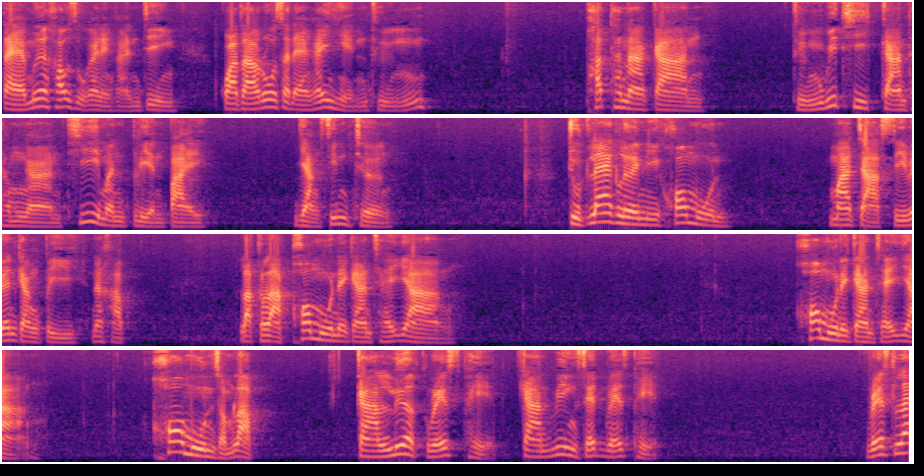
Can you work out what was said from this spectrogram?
แต่เมื่อเข้าสู่การแข่งขันจริง กวาตาโร่แสดงให้เห็นถึงพัฒนาการถึงวิธีการทำงานที่มันเปลี่ยนไปอย่างสิ้นเชิง จุดแรกเลยมีข้อมูลมาจากซีเว่นกลางปีนะครับ หลักๆข้อมูลในการใช้ยาง ข้อมูลในการใช้ยาง ข้อมูลสำหรับ การเลือกเรสเพจการวิ่งเซตเรสเพจเรสแร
